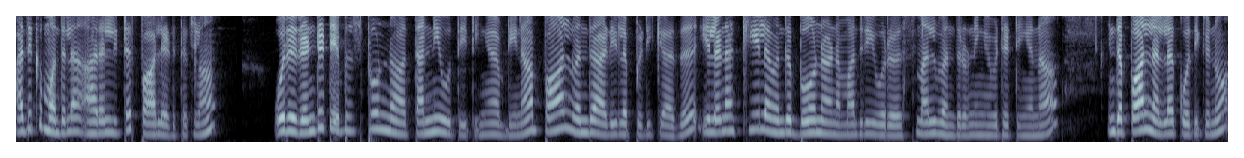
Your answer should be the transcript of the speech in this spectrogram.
அதுக்கு முதல்ல அரை லிட்டர் பால் எடுத்துக்கலாம். ஒரு ரெண்டு டேபிள் ஸ்பூன் தண்ணி ஊற்றிட்டீங்க அப்படின்னா பால் வந்து அடியில் பிடிக்காது. இல்லைனா கீழே வந்து பேர்ன் ஆன மாதிரி ஒரு ஸ்மெல் வந்துடும் நீங்கள் விட்டுட்டிங்கன்னா இந்த பால் நல்லா கொதிக்கணும்.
